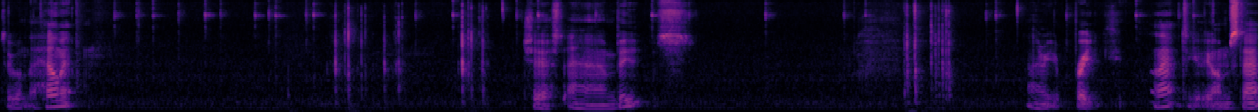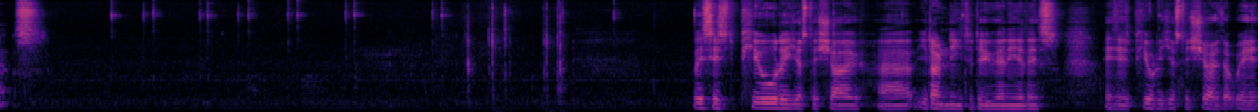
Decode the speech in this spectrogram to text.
So we want the helmet. Chest and boots. And we break that to get the arm stats. This is purely just to show, uh, you don't need to do any of this. This is purely just to show that we're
